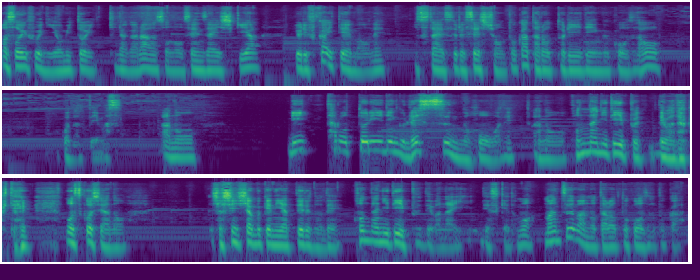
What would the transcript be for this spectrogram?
まあそういうふうに読み解きながら、その潜在意識やより深いテーマをね、お伝えするセッションとかタロットリーディング講座を行っています。あの、リタロットリーディングレッスンの方はね、あの、こんなにディープではなくて、もう少しあの、初心者向けにやってるので、こんなにディープではないですけども、マンツーマンのタロット講座とか、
